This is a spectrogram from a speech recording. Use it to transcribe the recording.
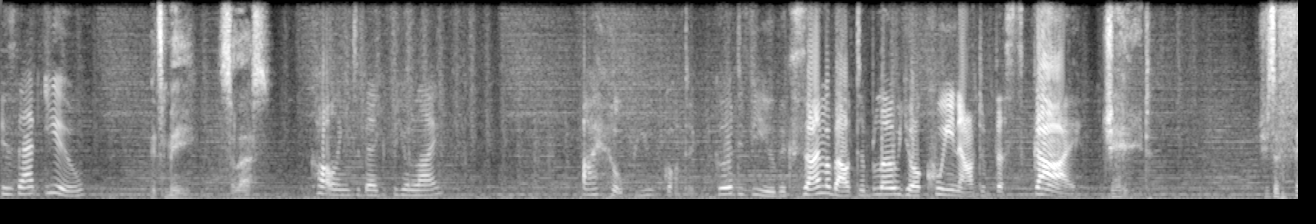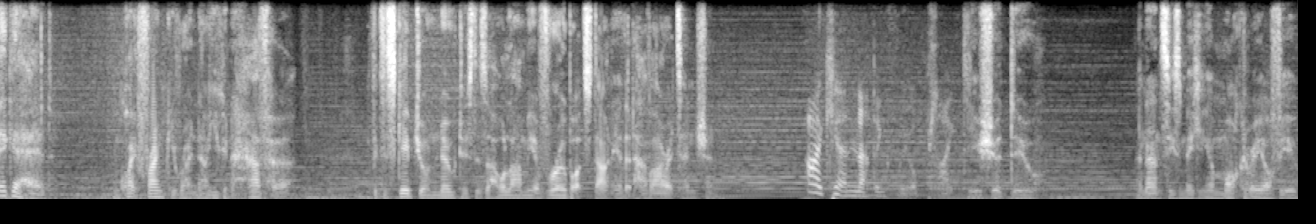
is that you It's me, Celeste. calling to beg for your life? I hope you've got a good view because I'm about to blow your queen out of the sky. Jade. She's a figurehead. And quite frankly, right now, you can have her. If it's escaped your notice, there's a whole army of robots down here that have our attention. I care nothing for your plight. You should do. Anansi's making a mockery of you.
